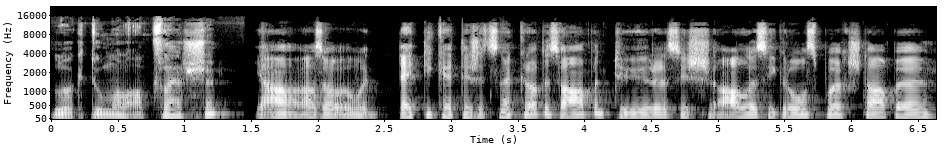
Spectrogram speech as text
schau du mal ab die Flasche. Ja, also die Etikette ist jetzt nicht gerade ein Abenteuer. Es ist alles in Großbuchstaben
